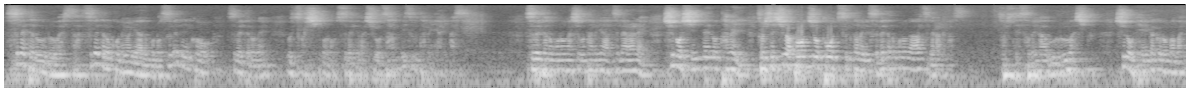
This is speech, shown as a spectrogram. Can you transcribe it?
全ての麗しさ全てのこの世にあるもの全てにこの全てのね美しいもの全ては主を賛美するためにあります。全てのものが主のために集められ主の神殿のためにそして主がこの地を統治するために全てのものが集められます。そしてそれが麗しく主の計画のままに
